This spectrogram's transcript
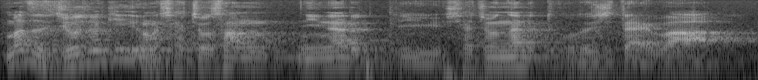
まず上場企業の社長さんになるっていう社長になるってこと自体は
